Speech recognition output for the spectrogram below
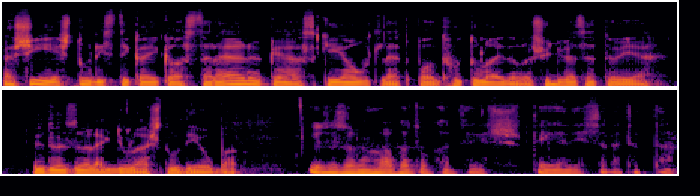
a sí és turisztikai klaszter elnöke, a skioutlet.hu tulajdonos ügyvezetője. Üdvözöllek Gyula stúdióban. Üdvözlöm a hallgatókat, és téged is szeretettel.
